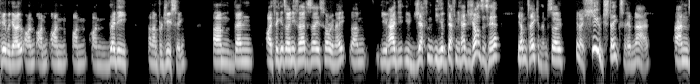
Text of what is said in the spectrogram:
here we go, I'm I'm I'm I'm I'm ready and I'm producing, um, then I think it's only fair to say sorry, mate. Um, you had you definitely you have definitely had your chances here. You haven't taken them, so you know huge stakes for him now, and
